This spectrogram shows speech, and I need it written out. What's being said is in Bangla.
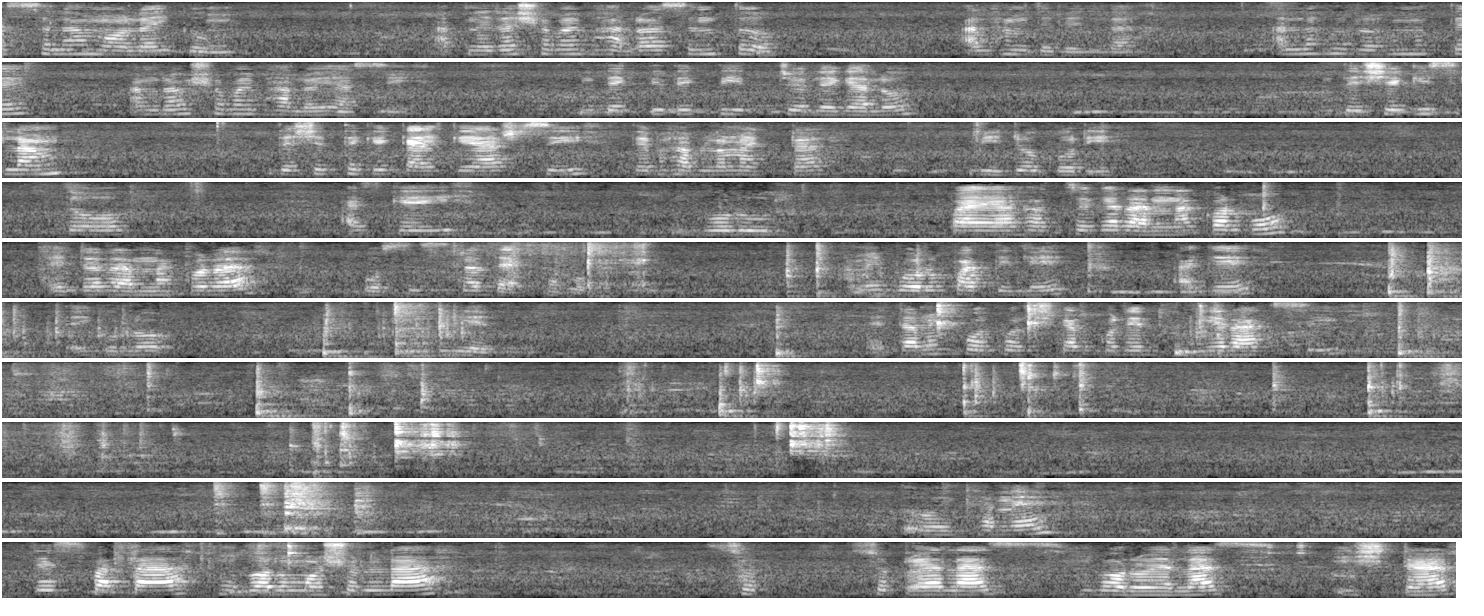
আসসালামু আলাইকুম। আপনারা সবাই ভালো আছেন তো? আলহামদুলিল্লাহ। আল্লাহর রহমতে আমরাও সবাই ভালোই আছি। দেখতে দেখতে ঈদ চলে গেল। দেশে গেছিলাম। দেশের থেকে কালকে আসছি, তে ভাবলাম একটা ভিডিও করি। তো আজকে গরুর পায়া হচ্ছে রান্না করব। এটা রান্না করার প্রসেসটা দেখাবো। আমি বড় পাতিলে আগে এগুলো দিয়ে দিই এটা আমি পরিষ্কার করে ধুয়ে রাখছি তো এখানে তেজপাতা, গরম মশলা, ছোট এলাচ, বড় এলাচ স্টার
